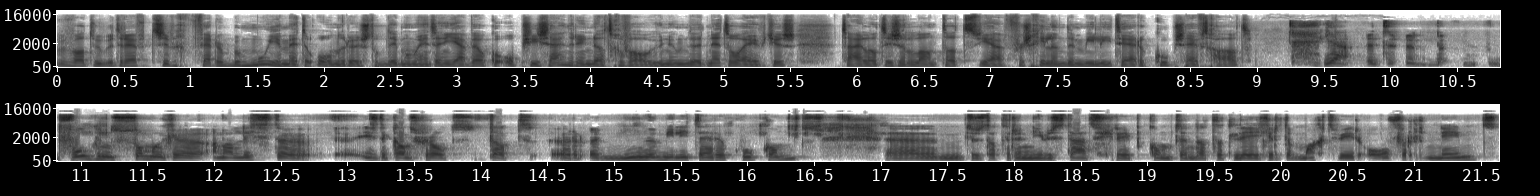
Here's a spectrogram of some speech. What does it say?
wat u betreft, zich verder bemoeien met de onrust op dit moment? En ja, welke opties zijn er in dat geval? U noemde het net al eventjes. Thailand is een land dat ja, verschillende militaire coups heeft gehad. Ja, het, volgens sommige analisten eh, is de kans groot dat er een nieuwe militaire coup komt. Ehm, dus dat er een nieuwe staatsgreep komt en dat het leger de macht weer overneemt.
